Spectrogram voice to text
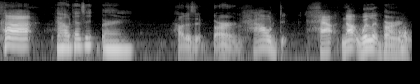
Ha! How does it burn? How does it burn? How? D- how? Not will it burn?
